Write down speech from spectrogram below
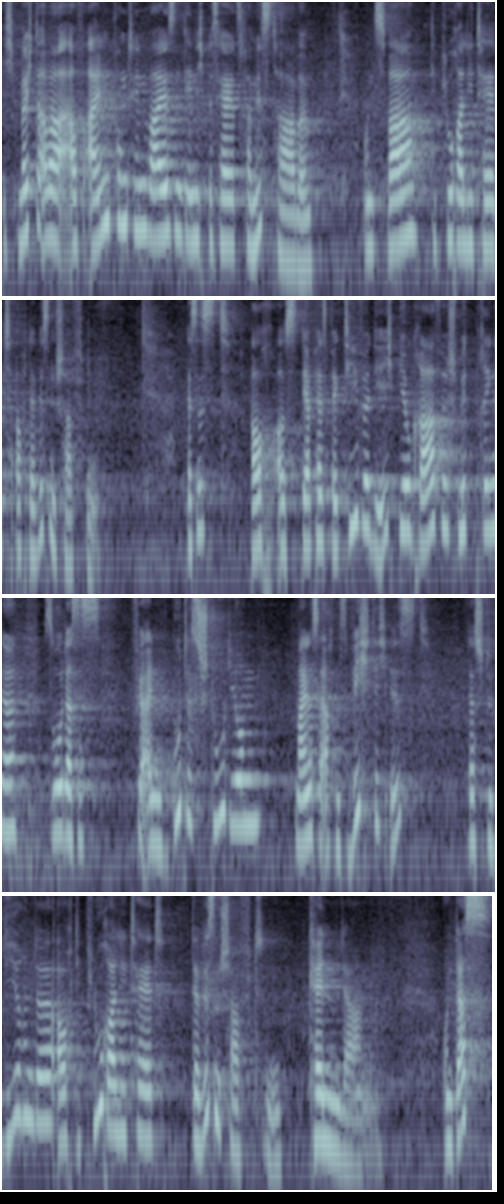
Ich möchte aber auf einen Punkt hinweisen, den ich bisher jetzt vermisst habe und zwar die Pluralität auch der Wissenschaften. Es ist auch aus der Perspektive, die ich biografisch mitbringe, so, dass es für ein gutes Studium meines Erachtens wichtig ist, dass Studierende auch die Pluralität der Wissenschaften kennenlernen. Und das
